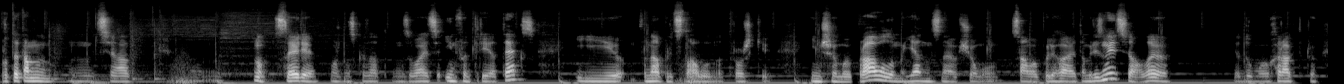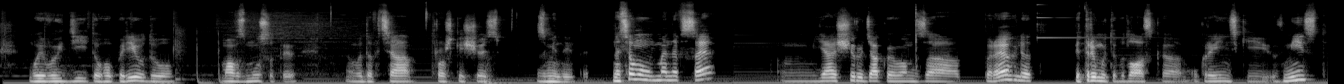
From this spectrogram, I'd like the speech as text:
Проте там ця ну, серія, можна сказати, називається Infantry Attacks, і вона представлена трошки іншими правилами. Я не знаю, в чому саме полягає там різниця, але я думаю, характер бойових дій того періоду мав змусити видавця трошки щось змінити. На цьому в мене все. Я щиро дякую вам за перегляд. Підтримуйте, будь ласка, український вміст,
